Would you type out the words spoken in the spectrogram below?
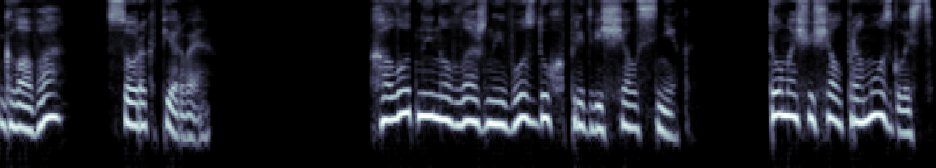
Глава 41. Холодный, но влажный воздух предвещал снег. Том ощущал промозглость,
